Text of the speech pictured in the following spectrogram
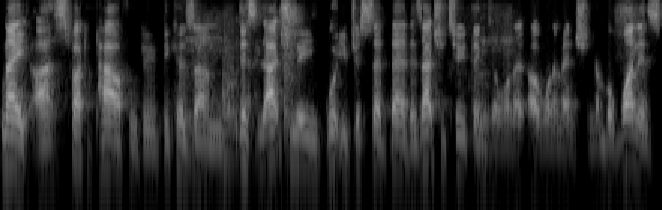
mate, uh, it's fucking powerful, dude. Because um, this is actually what you've just said there. There's actually two things I want to I want to mention. Number one is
